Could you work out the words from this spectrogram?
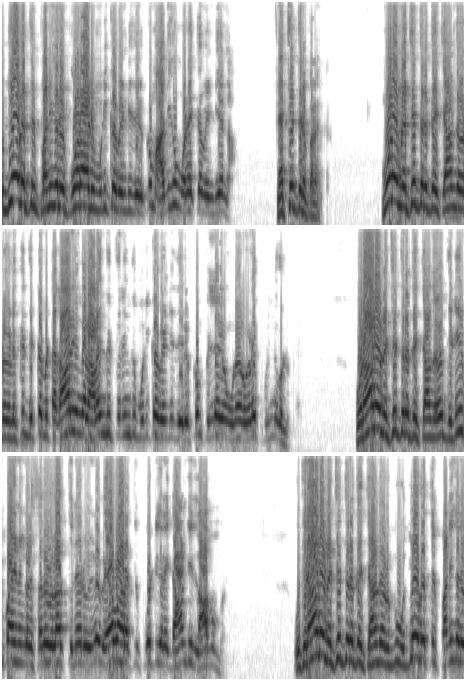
உத்தியோகத்தில் பணிகளை போராடி முடிக்க வேண்டியது இருக்கும். அதிகம் உழைக்க வேண்டிய நான் நட்சத்திர பலன்கள். மூலம் நட்சத்திரத்தை சார்ந்தவர்களுக்கு திட்டமிட்ட காரியங்கள் அலைந்து திரிந்து முடிக்க வேண்டியது இருக்கும். பிள்ளைகளின் உணர்வுகளை புரிந்து கொள்ளுங்கள். புராண நட்சத்திரத்தை சார்ந்தவர் திடீர் பயணங்கள் செலவுகளால் திணறுவீர்கள். வியாபாரத்தில் போட்டிகளை தாண்டி லாபம் வரும். உத்திராட நட்சத்திரத்தை சார்ந்தவருக்கு உத்தியோகத்தில் பணிகளை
